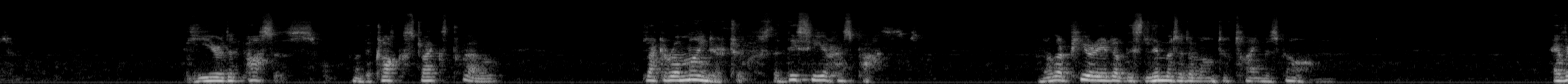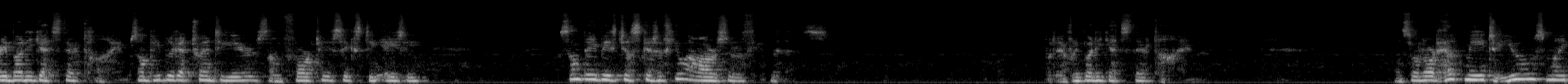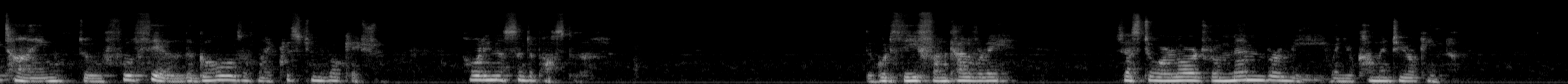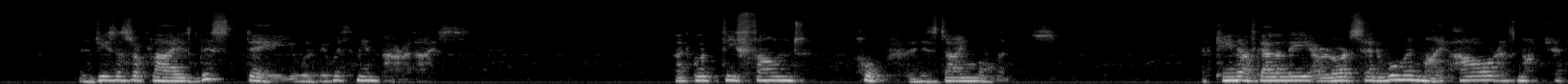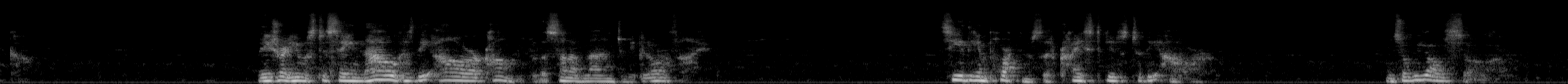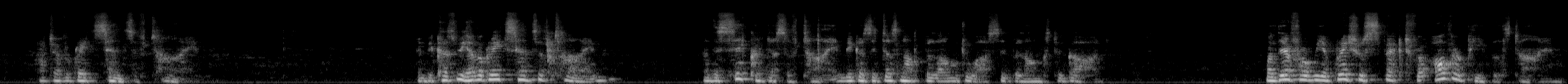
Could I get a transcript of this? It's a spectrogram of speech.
The year that passes, when the clock strikes 12, is like a reminder to us that this year has passed. Another period of this limited amount of time is gone. Everybody gets their time. Some people get 20 years, some 40, 60, 80. Some babies just get a few hours or a few minutes. But everybody gets their time. And so, Lord, help me to use my time to fulfill the goals of my Christian vocation, holiness and apostolate the good thief on Calvary, says to our Lord, Remember me when you come into your kingdom. And Jesus replies, This day you will be with me in paradise. That good thief found hope in his dying moments. At Cana of Galilee, our Lord said, Woman, my hour has not yet come. Later he was to say, Now has the hour come for the Son of Man to be glorified see the importance that Christ gives to the hour. And so we also have to have a great sense of time. And because we have a great sense of time and the sacredness of time, because it does not belong to us, it belongs to God. Well, therefore, we have great respect for other people's time.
